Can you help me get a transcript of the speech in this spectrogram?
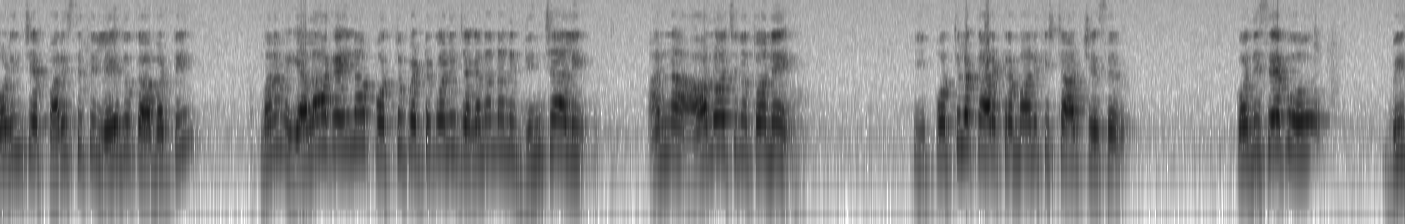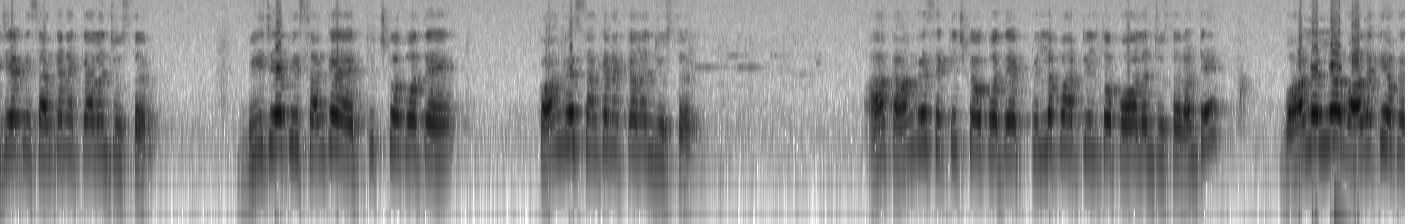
ఓడించే పరిస్థితి లేదు కాబట్టి మనం ఎలాగైనా పొత్తు పెట్టుకొని జగనన్నని దించాలి అన్న ఆలోచనతోనే ఈ పొత్తుల కార్యక్రమానికి స్టార్ట్ చేశారు. కొద్దిసేపు బీజేపీ సంఖనెక్కాలని చూస్తారు. బీజేపీ సంఖ ఎత్తించుకోపోతే కాంగ్రెస్ సంఖనెక్కాలని చూస్తారు. ఆ కాంగ్రెస్ ఎక్కించుకోకపోతే పిల్ల పార్టీలతో పోవాలని చూస్తారు. అంటే వాళ్ళల్లో వాళ్ళకే ఒక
